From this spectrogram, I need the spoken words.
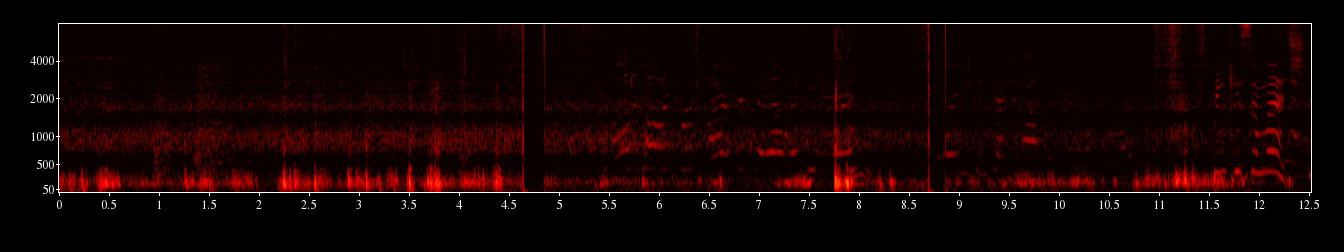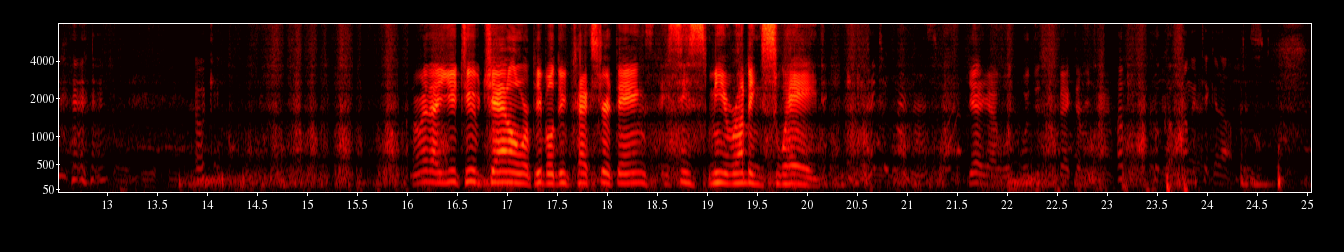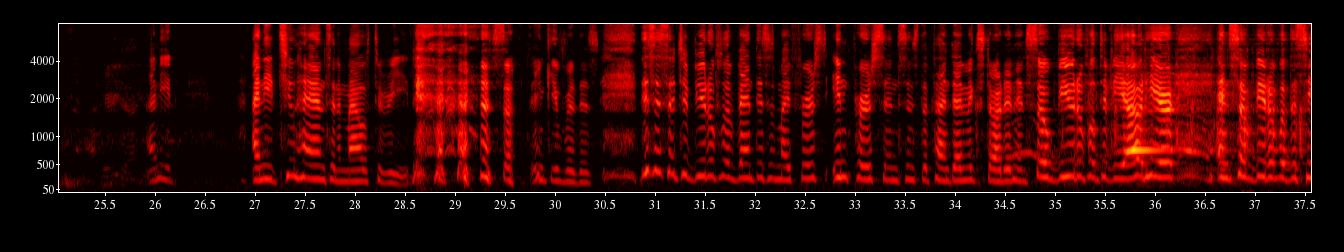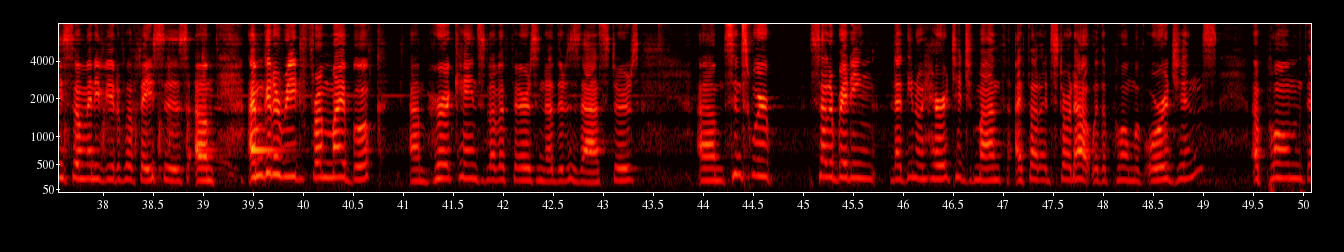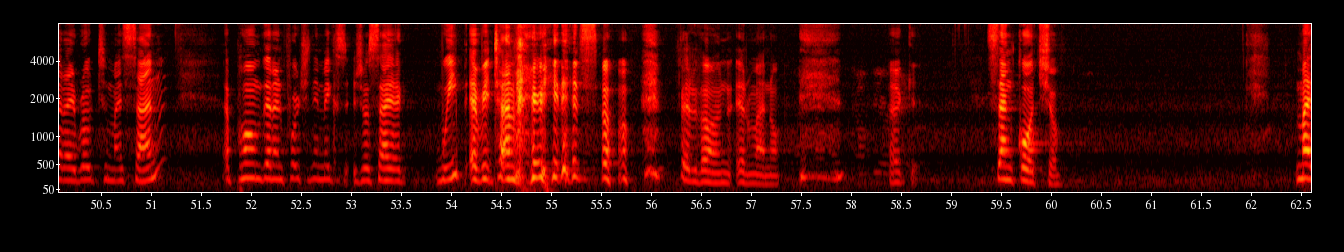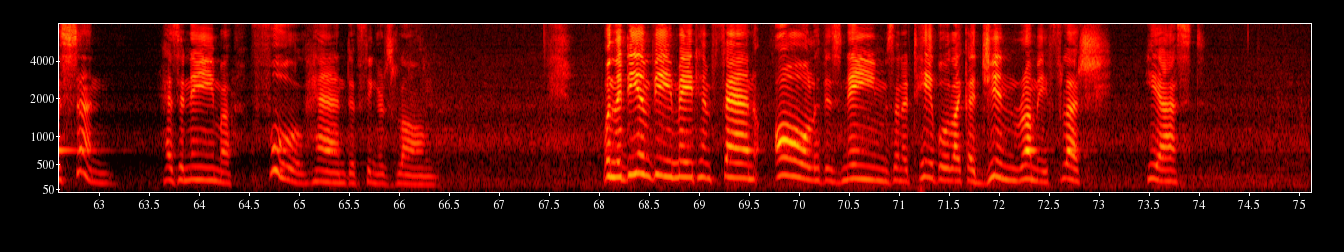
do that. Thank you. Thank you so much. okay. Remember that YouTube channel where people do texture things? This is me rubbing suede. Can I take my mask off? Yeah, yeah, we'll, we'll disinfect every time. Okay, cool, cool. I'm gonna take it off. 'cause I need, I need two hands and a mouth to read. so thank you for this. This is such a beautiful event. This is my first in person since the pandemic started. And it's so beautiful to be out here, and so beautiful to see so many beautiful faces. Um, I'm gonna read from my book, um, Hurricanes, Love Affairs, and Other Disasters. Um, since we're celebrating Latino Heritage Month, I thought I'd start out with a poem of origins, a poem that I wrote to my son, a poem that unfortunately makes Josiah weep every time I read it, so perdón, hermano. Okay. Sancocho. My son has a name a full hand of fingers long. When the DMV made him fan all of his names on a table like a gin rummy flush, he asked,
